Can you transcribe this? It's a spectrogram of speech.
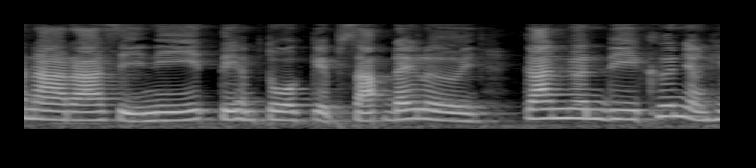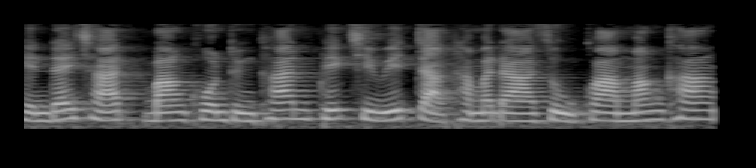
คนาราศีนี้เตรียมตัวเก็บทรัพย์ได้เลย การเงินดีขึ้นอย่างเห็นได้ชัด บางคนถึงขั้นพลิกชีวิตจากธรรมดาสู่ความมั่งคั่ง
